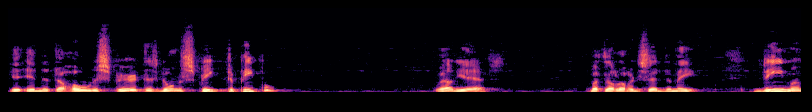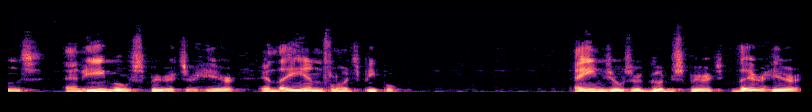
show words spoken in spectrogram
isn't it the Holy Spirit that's going to speak to people? Well, yes. But the Lord said to me, demons and evil spirits are here and they influence people. Angels are good spirits. They're here.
